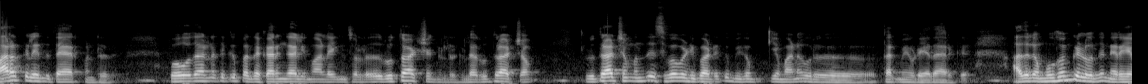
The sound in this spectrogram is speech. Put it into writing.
மரத்துலேருந்து தயார் பண்ணுறது இப்போ உதாரணத்துக்கு இப்போ இந்த கருங்காலி மாலைன்னு சொல்கிறது ருத்ராட்சங்கள் இருக்குல்ல ருத்ராட்சம். ருத்ராட்சம் வந்து சிவ வழிபாட்டுக்கு மிக முக்கியமான ஒரு தன்மையுடையதாக இருக்குது அதில் முகங்கள் வந்து நிறைய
